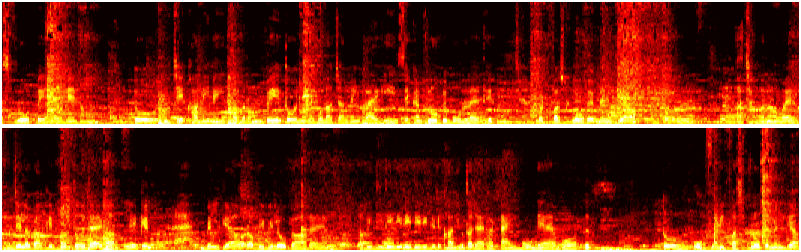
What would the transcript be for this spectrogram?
फ़र्स्ट फ्लोर पे आए हैं हम। तो नीचे खाली नहीं था ग्राउंड पे तो इन्होंने बोला, चल नहीं पाएगी। सेकंड फ्लोर पे बोल रहे थे बट फ़र्स्ट फ्लोर पे मिल गया और अच्छा बना हुआ है। मुझे लगा कि बंद हो जाएगा, लेकिन मिल गया और अभी भी लोग आ रहे हैं। अभी धीरे धीरे धीरे धीरे खाली होता जाएगा। टाइम हो गया है बहुत। तो होपफुली फ़र्स्ट फ्लोर पे मिल गया।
